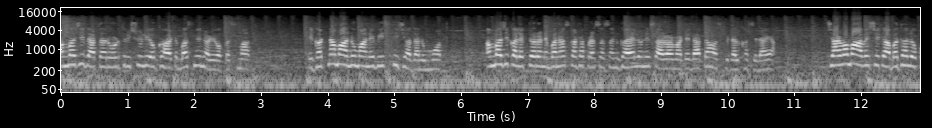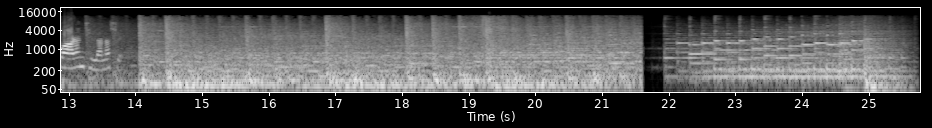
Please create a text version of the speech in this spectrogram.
અંબાજી દાતા road ત્રિશુલીઓ ઘાટ બસને નડ્યો અકસ્માત. એ ઘટનામાં અનુમાને વીસથી જ્યાદાનું મોત. અંબાજી કલેક્ટર અને બનાસકાંઠા પ્રશાસન ઘાયલોને સારવાર માટે દાતા હોસ્પિટલ ખસેડાયા. જાણવામાં આવે છે કે આ બધા લોકો આણંદ જિલ્લાના છે.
